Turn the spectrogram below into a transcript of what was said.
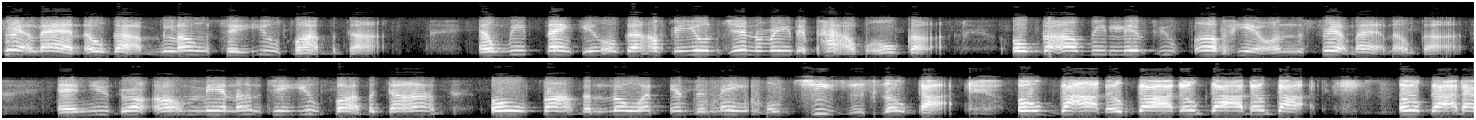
prayer land, oh God, belongs to you, Father God. And we thank you, oh God, for your generated power, oh God. Oh God, we lift you up here on the prayer land, oh God. And you draw all men unto you, Father God. Oh, Father, Lord, in the name of Jesus, oh God. Oh God, oh God, oh God, oh God. Oh God, I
